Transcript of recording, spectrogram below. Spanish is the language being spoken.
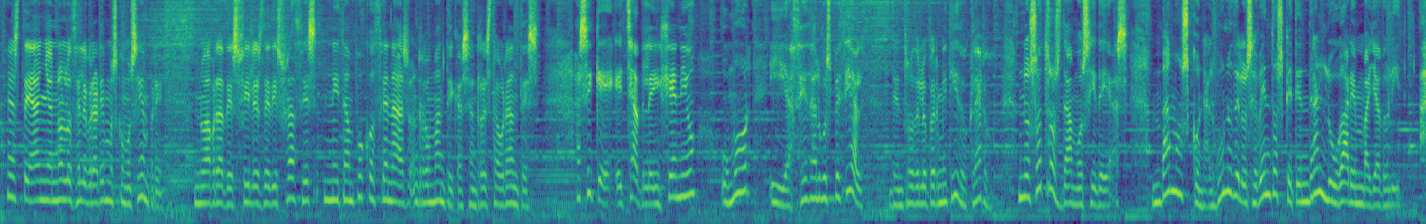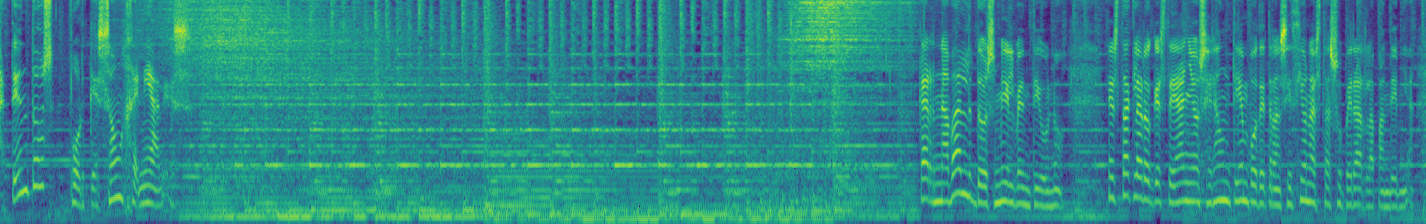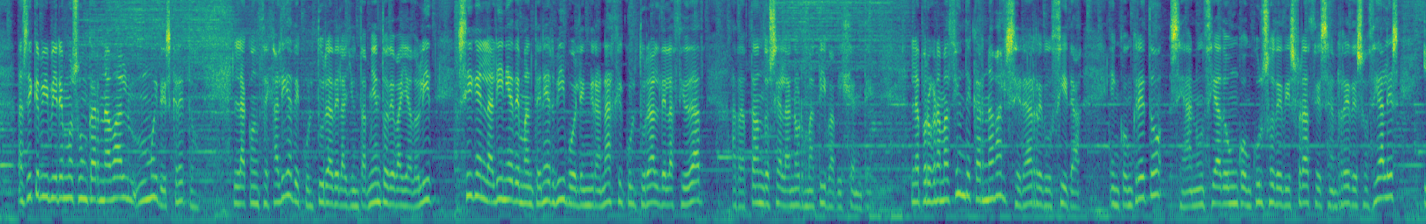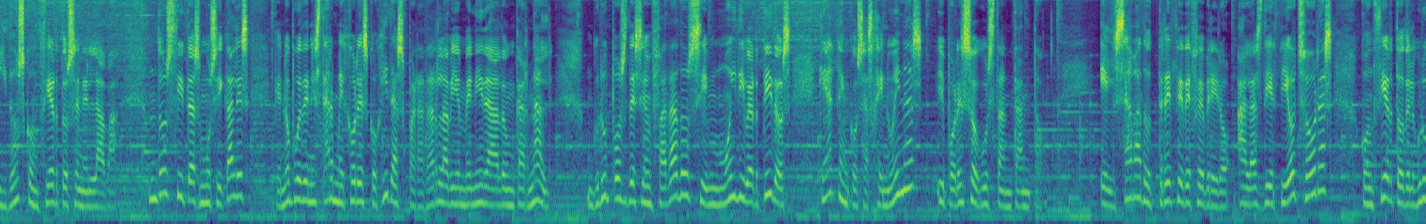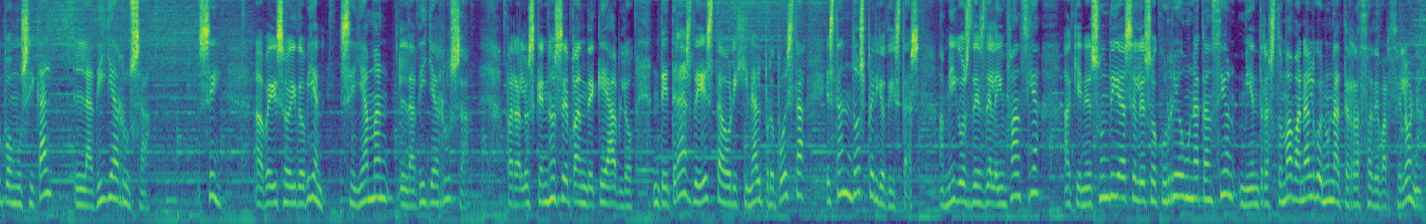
Este año no lo celebraremos como siempre. No habrá desfiles de disfraces ni tampoco cenas románticas en restaurantes. Así que echadle ingenio, humor y haced algo especial, dentro de lo permitido, claro. Nosotros damos ideas. Vamos con alguno de los eventos que tendrán lugar en Valladolid. Atentos porque son geniales. Carnaval 2021. Está claro que este año será un tiempo de transición hasta superar la pandemia, así que viviremos un carnaval muy discreto. La Concejalía de Cultura del Ayuntamiento de Valladolid sigue en la línea de mantener vivo el engranaje cultural de la ciudad, adaptándose a la normativa vigente. La programación de carnaval será reducida. En concreto, se ha anunciado un concurso de disfraces en redes sociales y dos conciertos en el Lava. Dos citas musicales que no pueden estar mejor escogidas para dar la bienvenida a Don Carnal. Grupos desenfadados y muy divertidos que hacen cosas genuinas y por eso gustan tanto el sábado 13 de febrero a las 18 horas, concierto del grupo musical Ladilla Rusa. Sí, habéis oído bien, se llaman Ladilla Rusa. Para los que no sepan de qué hablo, detrás de esta original propuesta están dos periodistas, amigos desde la infancia, a quienes un día se les ocurrió una canción mientras tomaban algo en una terraza de Barcelona.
